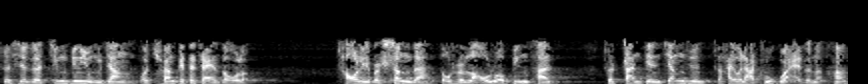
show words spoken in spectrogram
这些个精兵勇将，我全给他摘走了。朝里边剩的都是老弱病残，这战殿将军这还有俩拄拐的呢，哈。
